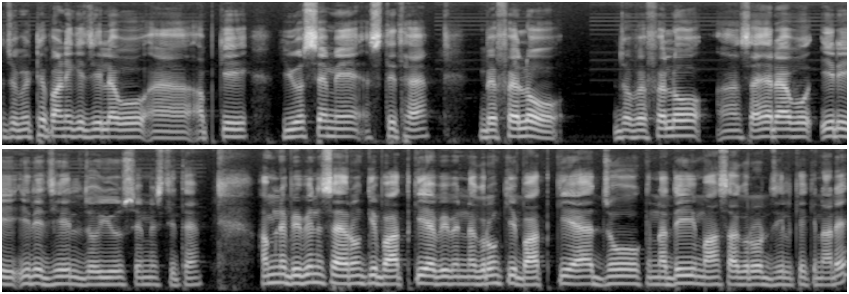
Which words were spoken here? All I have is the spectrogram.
जो मीठे पानी की झील है, वो आपकी यूएसए में स्थित है। बेफेलो जो बेफेलो शहर है, वो इरी इरी झील जो यूएसए में स्थित है। हमने विभिन्न शहरों की बात की है, विभिन्न नगरों की बात की है, जो नदी, महासागर और झील के किनारे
